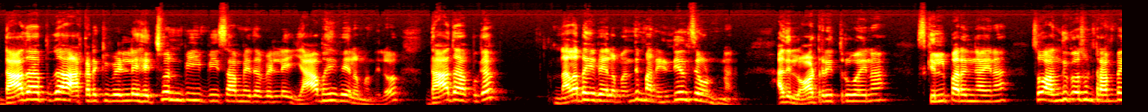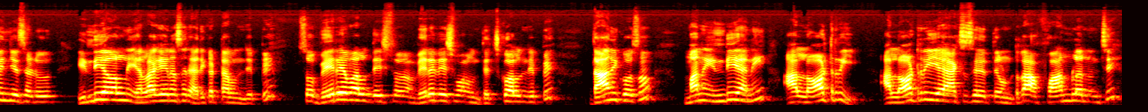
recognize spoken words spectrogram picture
దాదాపుగా అక్కడికి వెళ్ళే హెచ్ వన్ బి వీసా మీద వెళ్ళే యాభై వేల మందిలో దాదాపుగా నలభై వేల మంది మన ఇండియన్సే ఉంటున్నారు. అది లాటరీ త్రూ అయినా స్కిల్ పరంగా అయినా. సో అందుకోసం ట్రంప్ ఏం చేశాడు? ఇండియా వాళ్ళని ఎలాగైనా సరే అరికట్టాలని చెప్పి సో వేరే వాళ్ళ దేశం వేరే దేశం వాళ్ళని తెచ్చుకోవాలని చెప్పి దానికోసం మన ఇండియాని ఆ లాటరీ ఆ లాటరీ యాక్సెస్ ఏదైతే ఉంటుందో ఆ ఫార్ములా నుంచి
